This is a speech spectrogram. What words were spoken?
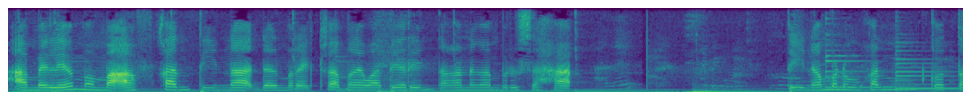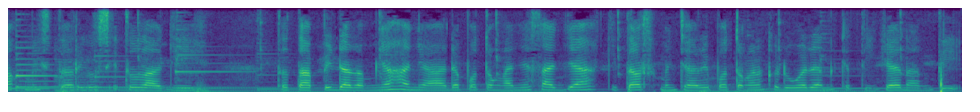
Amelia memaafkan Tina dan mereka melewati rintangan dengan berusaha. Tina menemukan kotak misterius itu lagi. Tetapi dalamnya hanya ada potongannya saja. Kita harus mencari potongan kedua dan ketiga nanti.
